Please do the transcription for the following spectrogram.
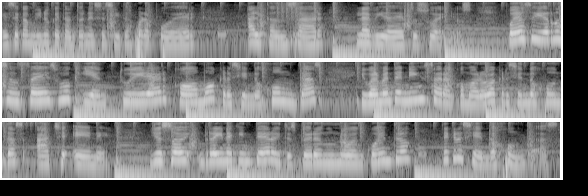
ese camino que tanto necesitas para poder alcanzar la vida de tus sueños. Puedes seguirnos en Facebook y en Twitter como Creciendo Juntas, igualmente en Instagram como arroba Creciendo Juntas HN. Yo soy Reina Quintero y te espero en un nuevo encuentro de Creciendo Juntas.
